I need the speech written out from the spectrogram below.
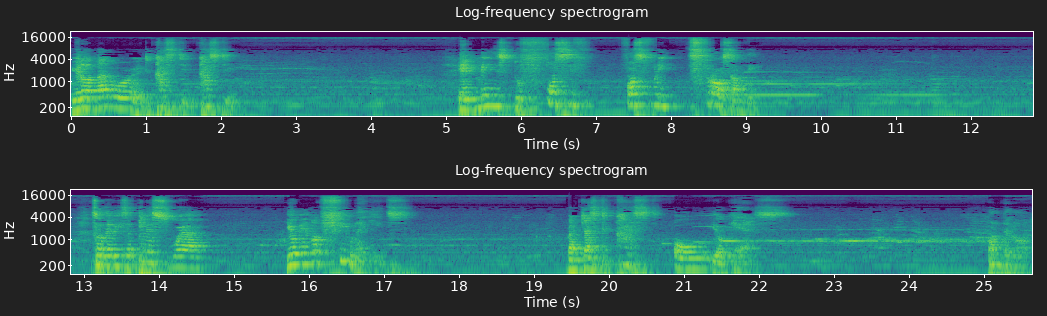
You know that word, casting, casting. It means to forcefully, forcefully throw something. So there is a place where you may not feel like it, but just cast all your cares on the Lord.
